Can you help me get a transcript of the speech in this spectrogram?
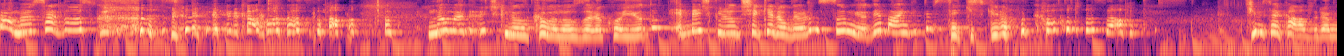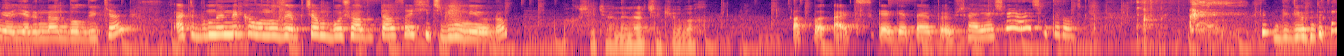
Ben böyle saklaması kavanoz aldım. Normalde 3 kiloluk kavanozlara koyuyordum. E 5 kiloluk şeker alıyorum sığmıyor diye ben gittim 8 kiloluk kavanoz aldım. Kimse kaldıramıyor yerinden doluyken. Artık bunları ne kavanoza yapacağım boşaldıktan sonra hiç bilmiyorum. Şeker neler çekiyor bak. Bak bak artistik hareketler yapıyorum şu an. Yaşa ya şeker olacak. Biliyordum.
